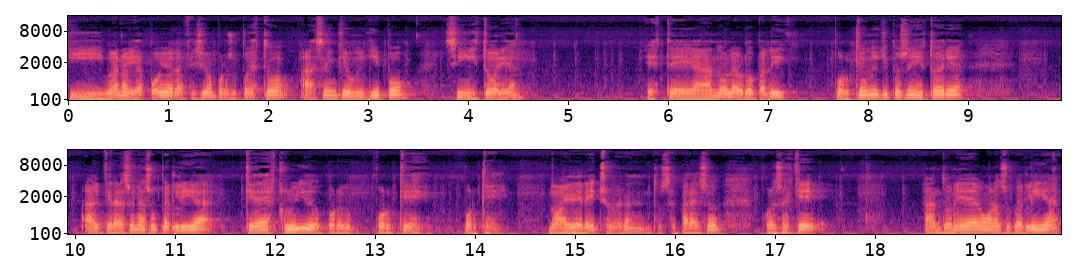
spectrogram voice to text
y bueno, y apoyo a la afición, por supuesto, hacen que un equipo sin historia esté ganando la Europa League. ¿Por qué un equipo sin historia al crearse una Superliga queda excluido? ¿Por, por qué? ¿Por qué? No hay derecho, ¿verdad? Entonces para eso, por eso es que ante una idea como la Superliga,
